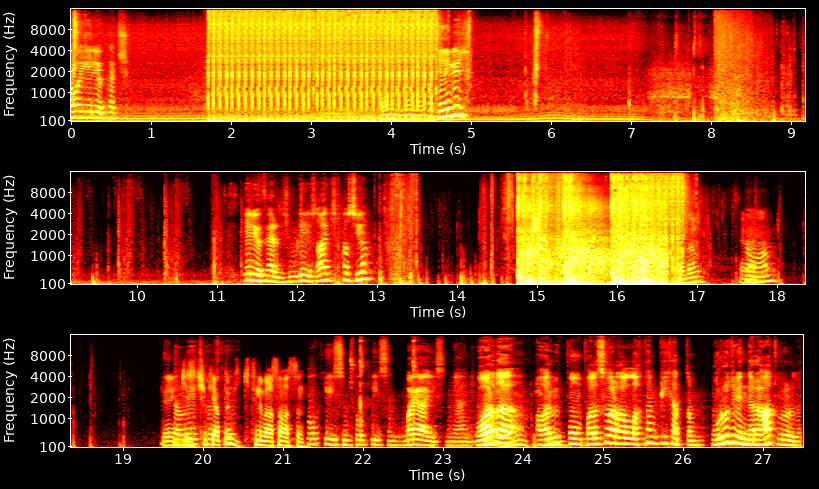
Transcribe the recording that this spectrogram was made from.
Baba geliyor kaç. Tamam lan lan. Bak canı bir. Geliyor kardeşim geliyor. Aa kit basıyor. Adam. Tamam. Direkt çık yaptım ki kitini basamazsın. Çok iyisin çok iyisin. Bayağı iyisin yani. Bu arada ağır bir pompalısı vardı Allah'tan pik attım. Vururdu beni de rahat vururdu.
